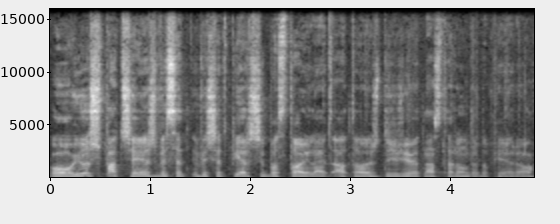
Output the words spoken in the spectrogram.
O, już patrzcie, już wyszedł, pierwszy boss toilet, a to już 19 runda dopiero.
